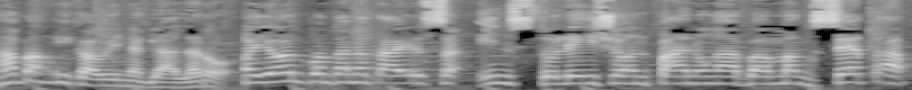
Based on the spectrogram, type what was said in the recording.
habang ikaw ay naglalaro. Ngayon, punta na tayo sa installation. Paano nga ba mag-setup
